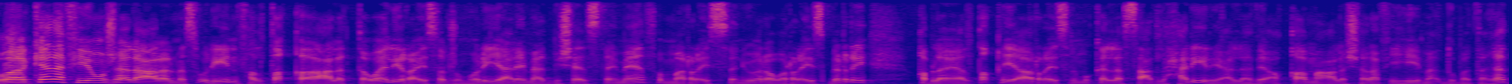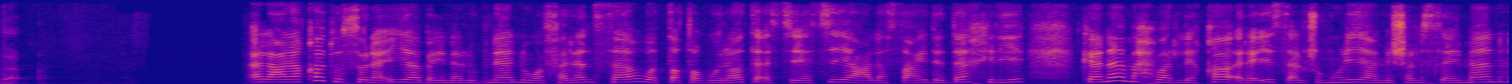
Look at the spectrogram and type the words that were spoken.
وكان في يوم جالة على المسؤولين فالتقى على التوالي رئيس الجمهورية عماد ميشيل ستيمان ثم الرئيس سنيورة والرئيس بري قبل أن يلتقي الرئيس المكلف سعد الحريري الذي أقام على شرفه مأدبة غداء. العلاقات الثنائية بين لبنان وفرنسا والتطورات السياسية على الصعيد الداخلي كان محور لقاء رئيس الجمهورية ميشيل سليمان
